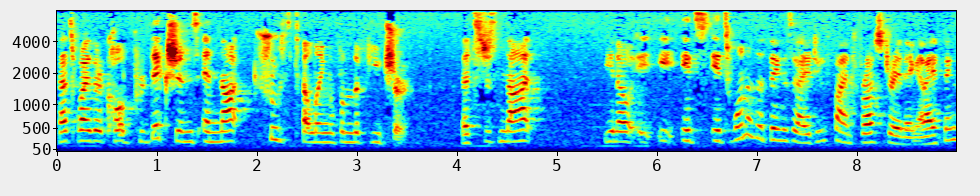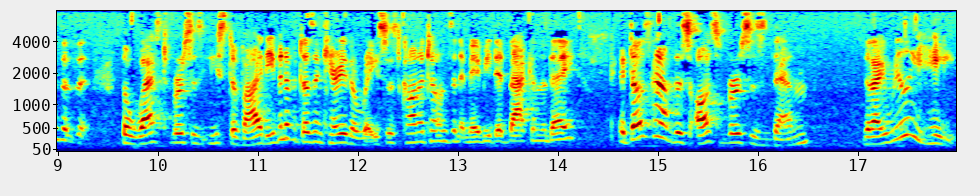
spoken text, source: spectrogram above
That's why they're called predictions and not truth telling from the future. That's just not you know, it, it- it's it's one of the things that I do find frustrating, and I think that the, the West versus East divide, even if it doesn't carry the racist connotations that it maybe did back in the day, it does have this us versus them that I really hate.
